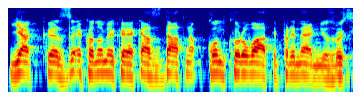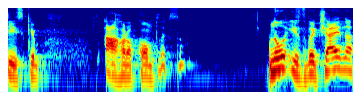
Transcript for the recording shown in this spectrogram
як з економікою, яка здатна конкурувати принаймні з російським агрокомплексом. Ну і звичайно,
